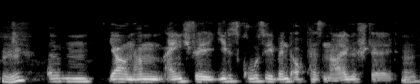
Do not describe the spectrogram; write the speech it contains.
Mhm. Ähm, ja, und haben eigentlich für jedes große Event auch Personal gestellt. Man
